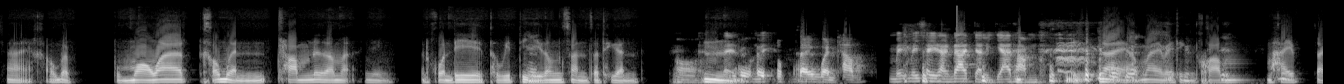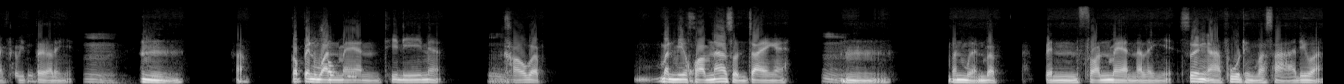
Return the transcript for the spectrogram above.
ใช่เขาแบบผมมองว่าเขาเหมือนทรัมป์ด้วยซ้ำอะจริงๆเป็นคนที่ทวิตทีอืมต้องสั่นสะเทือนอ๋ออืมแต่ไม่ค่อยตกใจเหมือนทไม่ไม่ใช่ทางด้านจริยธรรมใช่ครับไม่ไปถึงความไฮป์จากทวิตเตอร์อะไรอย่างเงี้ยอืม อืม ครับ ก็เป็นวันแมนที่นี้เนี่ยอืม เขาแบบ มันมีความน่าสนใจไงอืมอืม มันเหมือนแบบเป็นฟรอนต์แมนอะไรอย่างเงี้ย ซึ่งอ่าพูดถึงภาษาดีกว่า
